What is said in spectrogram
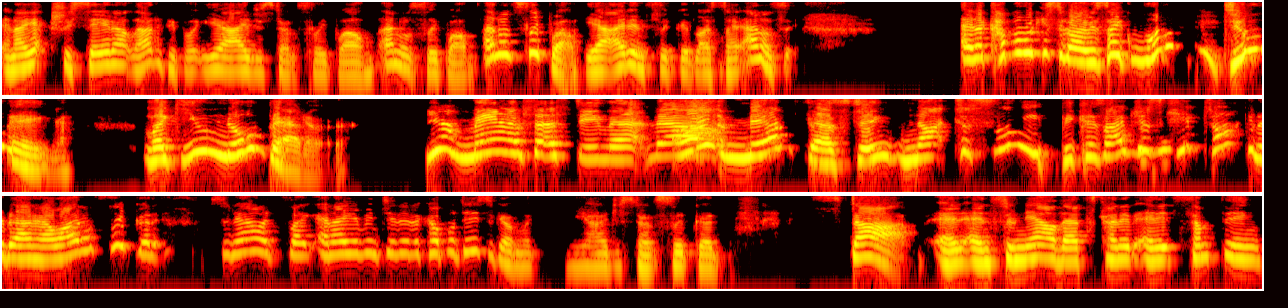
and i actually say it out loud to people yeah i just don't sleep well. I don't sleep well. I don't sleep well. Yeah i didn't sleep good last night. I don't sleep And a couple weeks ago, I was like, what are you doing? Like, you know better. Manifesting that now. I'm manifesting not to sleep because I just mm-hmm. keep talking about how I don't sleep good. So now it's like, and I even did it a couple days ago. I'm like, yeah, I just don't sleep good. Stop. And and so now that's kind of, and it's something.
